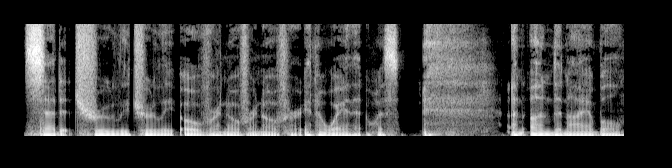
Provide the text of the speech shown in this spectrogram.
said it truly, truly over and over and over in a way that was an undeniable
